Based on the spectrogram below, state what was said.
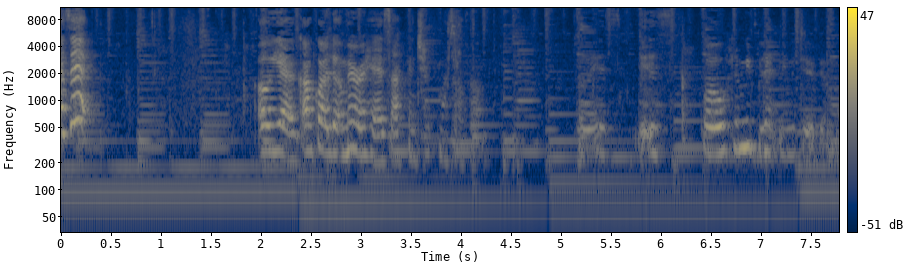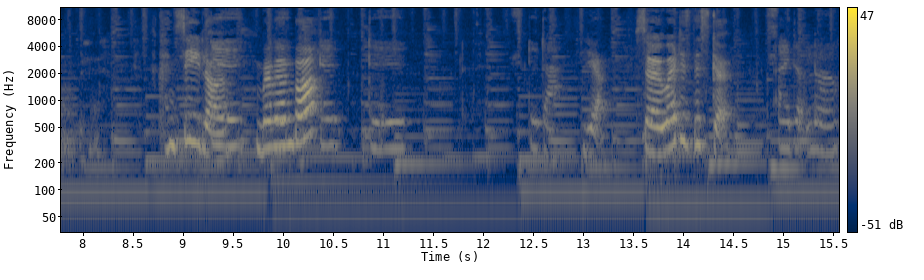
That's it. Oh yeah, I've got a little mirror here so I can check myself out. So it is, it is, well, let me blend, let me do a bit more over here. Concealer, remember? Do, that. Yeah. So where does this go? I don't know.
